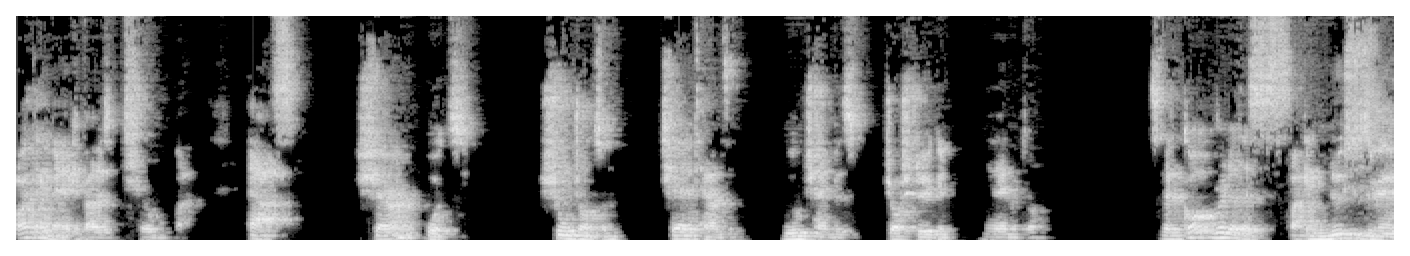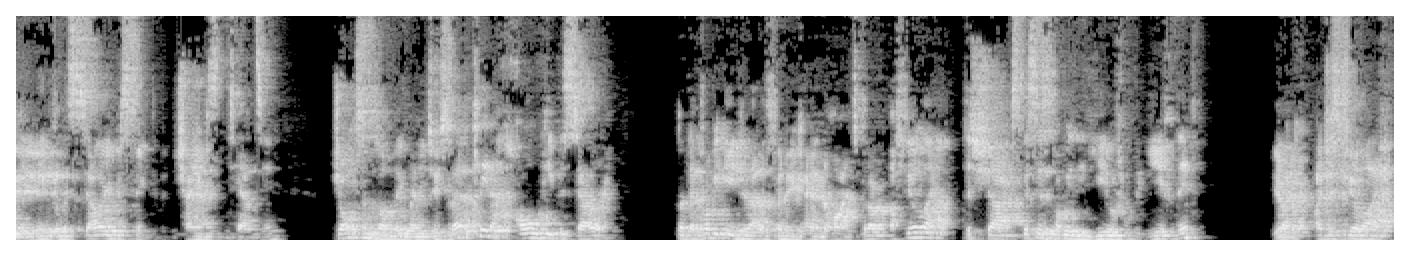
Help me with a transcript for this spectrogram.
I think Matt Cavallo is a terrible player. Outs. Aaron Woods, Shaun Johnson, Chad Townsend, Will Chambers, Josh Dugan, and Ian McDonald. So they've got rid of this fucking nooses around their from a salary perspective in Chambers and Townsend. Johnson was on big money too, so they've cleared a whole heap of salary. But they probably ended up with Finucane and Hines. But I, I feel like the Sharks, this is probably the year before the year for them. Yeah. Like, I just feel like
